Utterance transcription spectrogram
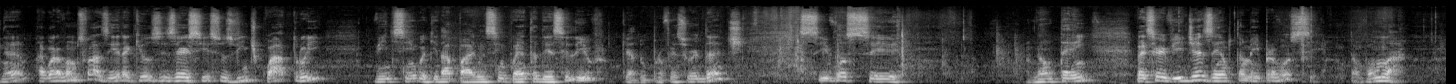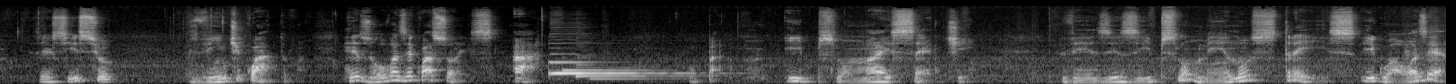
Né? Agora vamos fazer aqui os exercícios 24 e 25 aqui da página 50 desse livro, que é do professor Dante. Se você não tem, vai servir de exemplo também para você. Então vamos lá. Exercício 24. Resolva as equações. A. Opa. Y mais 7 vezes y menos 3 igual a zero.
